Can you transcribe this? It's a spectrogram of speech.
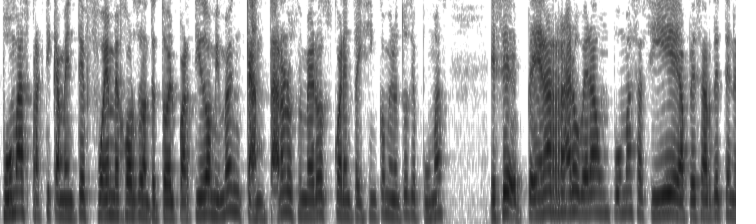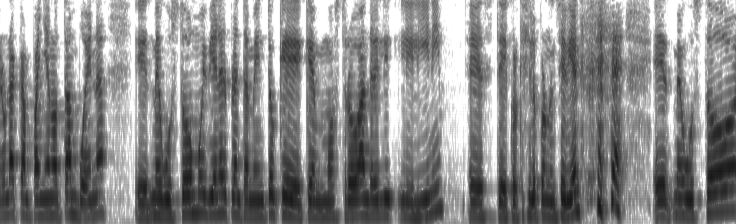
Pumas prácticamente fue mejor durante todo el partido, a mí me encantaron los primeros 45 minutos de Pumas, ese, era raro ver a un Pumas así, a pesar de tener una campaña no tan buena. Eh, me gustó muy bien el planteamiento que, que mostró André Lilini. Este, creo que sí lo pronuncié bien. Eh, me gustó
